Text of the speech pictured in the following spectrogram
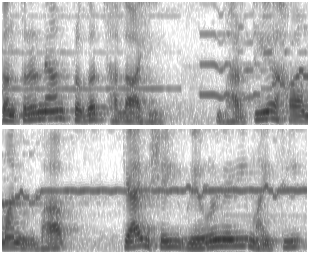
तंत्रज्ञान प्रगत झालं आहे. भारतीय हवामान विभाग त्याविषयी वेळोवेळी माहिती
